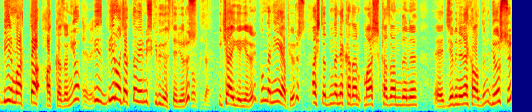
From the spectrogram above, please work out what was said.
1 Mart'ta hak kazanıyor. Evet. Biz 1 Ocak'ta vermiş gibi gösteriyoruz. Çok güzel. 2 ay geriye dönük. Bunu da niye yapıyoruz? Başladığında ne kadar maaş kazandığını, e, cebine ne kaldığını görsün.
